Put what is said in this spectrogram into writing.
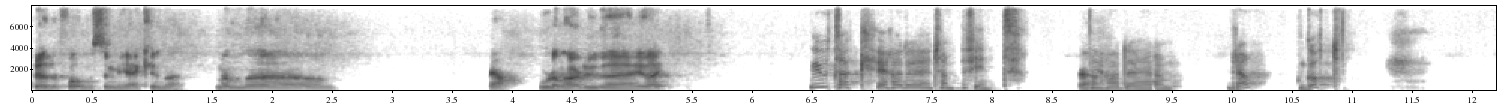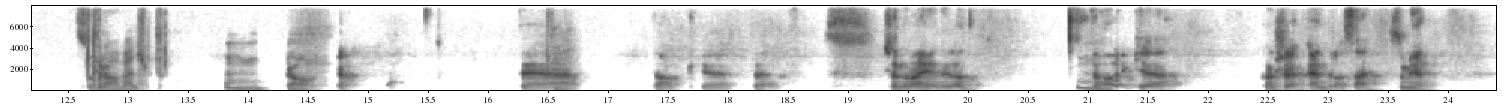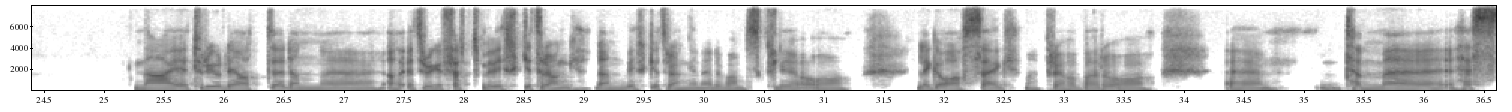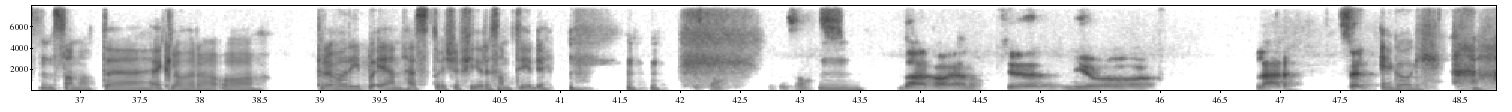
Prøvde å få med så mye jeg kunne. Men eh, ja, hvordan har du det i dag? Jo takk, jeg har det kjempefint. Ja. Jeg har det bra. Godt. Travelt. Mm. Ja, ja. Det, det har ikke det, Kjenner meg igjen i den. Det mm. har ikke kanskje endra seg så mye. Nei, jeg tror det at den eh, Jeg tror jeg er født med virketrang. Den virketrangen er det vanskelig å legge av seg. Men jeg prøver bare å eh, temme hesten, sånn at eh, jeg klarer å prøve å ri på én hest og ikke fire samtidig. ikke sant. Ikke sant. Mm. Der har jeg nok mye å lære selv. Jeg òg.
